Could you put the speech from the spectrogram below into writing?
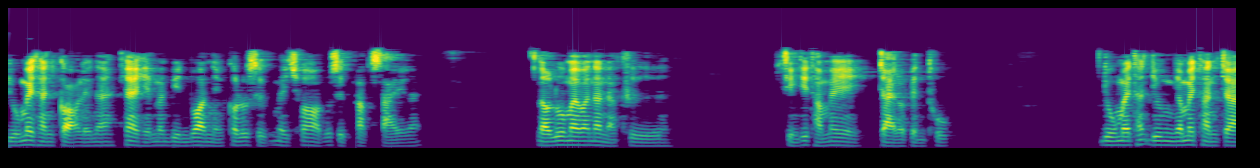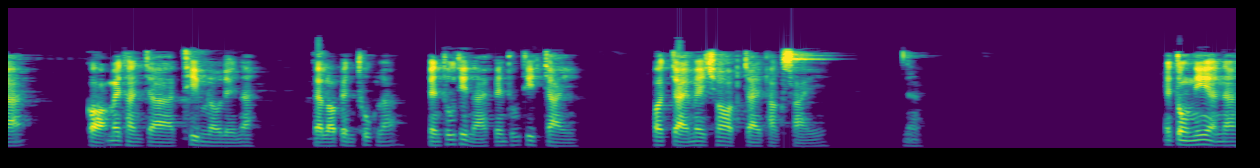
อยู่ไม่ทันเกาะเลยนะ แค่เห็นมันบินว่อนเนี่ยก็รู้สึกไม่ชอบรู้สึกผลักไสแล้ว เรารู้ไหมว่านั่นนะคือ สิ่งที่ทำให้ใจเราเป็นทุกข์ยุงไม่ทันยุงยังไม่ทันจะเกาะไม่ทันจะทิ่มเราเลยนะ แต่เราเป็นทุกข์แล้วเป็นทุกข์ที่ไหนเป็นทุกข์ที่ใจ เพราะใจไม่ชอบใจผักใสนะไอ้ตรงนี้นะ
